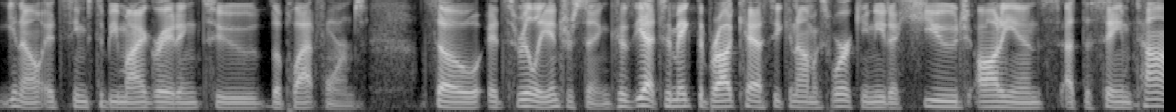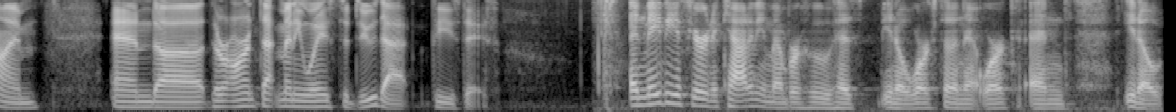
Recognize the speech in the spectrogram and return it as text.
you know it seems to be migrating to the platforms so it's really interesting because yeah to make the broadcast economics work you need a huge audience at the same time. And uh, there aren't that many ways to do that these days. And maybe if you're an Academy member who has, you know, worked at a network and, you know,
